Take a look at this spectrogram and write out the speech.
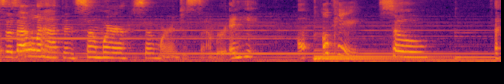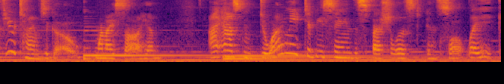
so that'll happen somewhere, somewhere in December. And he, oh, okay. So a few times ago, when I saw him, I asked him, "Do I need to be seeing the specialist in Salt Lake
